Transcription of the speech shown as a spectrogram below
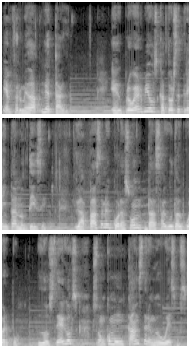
Enfermedad letal. El Proverbios 14:30 nos dice, la paz en el corazón da salud al cuerpo. Los celos son como un cáncer en los huesos.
